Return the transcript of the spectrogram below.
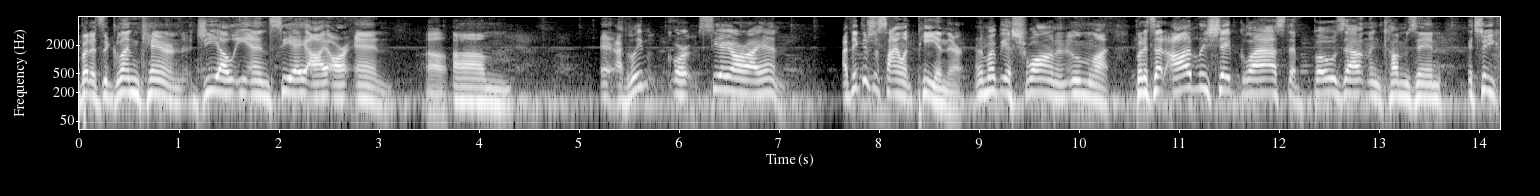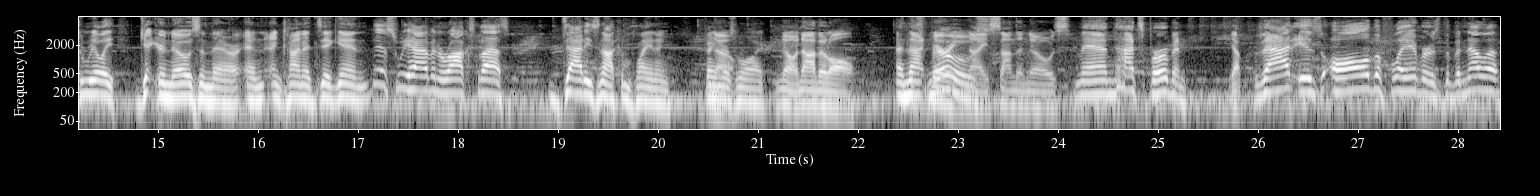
but it's a Glencairn, G L E N C A I R N. Oh. I believe, or C A R I N. I think there's a silent P in there. And it might be a schwa and an umlaut. But it's that oddly shaped glass that bows out and then comes in. It's so you can really get your nose in there and, and kind of dig in. This we have in a rocks glass. Daddy's not complaining. Fingers no, Malloy. no, not at all. And that It's very nose. nice on the nose. Man, that's bourbon. Yep. That is all the flavors the vanilla,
